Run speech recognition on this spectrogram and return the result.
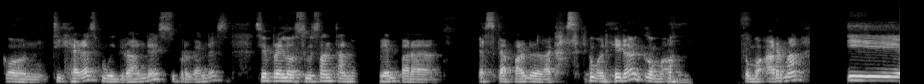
con tijeras muy grandes, súper grandes. Siempre los usan también para escapar de la casa de moneda como, como arma. Y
